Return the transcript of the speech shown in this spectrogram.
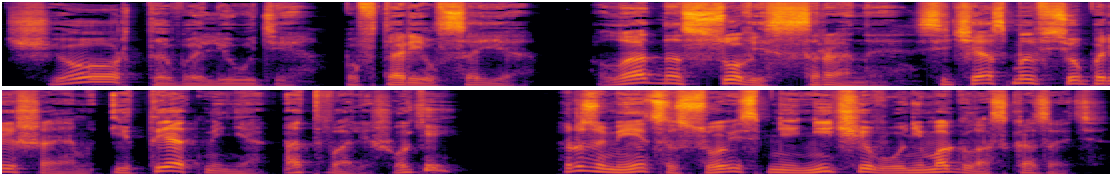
«Чертовы люди!» — повторился я. «Ладно, совесть сраная, сейчас мы все порешаем, и ты от меня отвалишь, окей?» Разумеется, совесть мне ничего не могла сказать.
